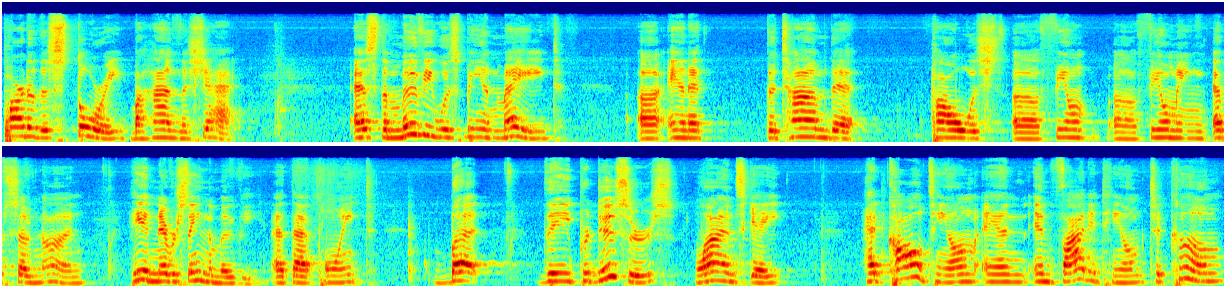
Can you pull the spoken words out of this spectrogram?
part of the story behind the shack. As the movie was being made, uh, and at the time that Paul was uh, film, uh, filming episode 9, he had never seen the movie at that point. But the producers, Lionsgate, had called him and invited him to come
